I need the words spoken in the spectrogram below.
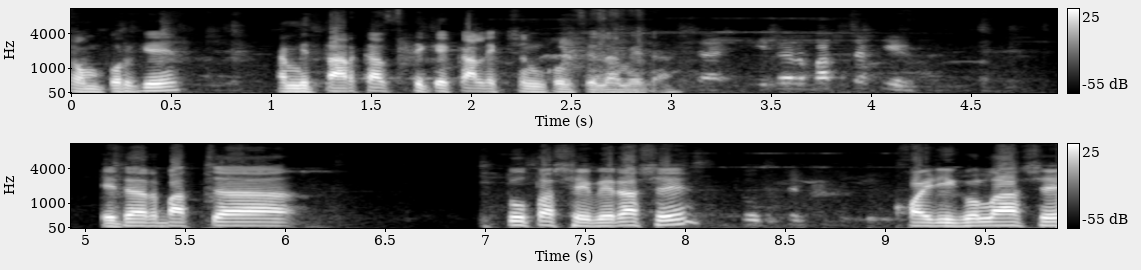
সম্পর্কে। আমি তার কাছ থেকে কালেকশন করছিলাম এটা। আচ্ছা এটার বাচ্চা কি? এটার বাচ্চা তোতা সেবের আসে। খয়রি গোলা আসে।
